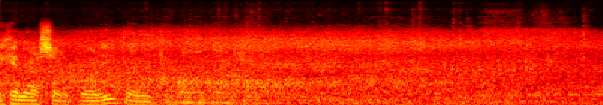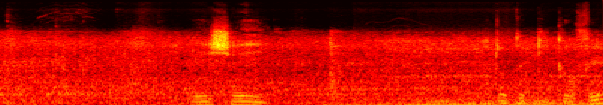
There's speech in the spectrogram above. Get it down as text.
এখানে আসার পরেই তাদেরকে বাধা দেওয়া হয়। এই সেই এটাতে কি কফি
